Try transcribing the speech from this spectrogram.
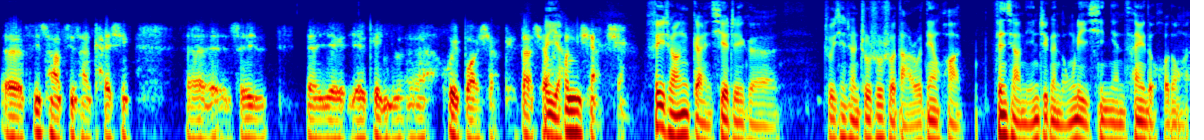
呃，非常非常开心，呃，所以呃，也也给你们汇报一下，给大家分享一下。非常感谢这个朱先生、朱叔叔打入电话，分享您这个农历新年参与的活动啊。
